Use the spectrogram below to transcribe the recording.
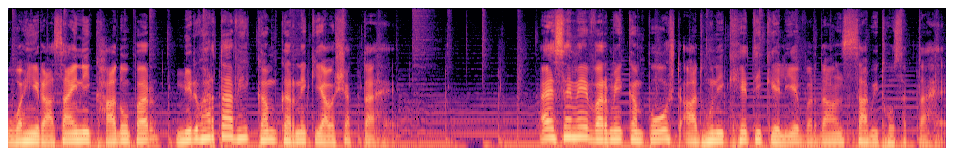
वहीं रासायनिक खादों पर निर्भरता भी कम करने की आवश्यकता है। ऐसे में वर्मी कंपोस्ट आधुनिक खेती के लिए वरदान साबित हो सकता है।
